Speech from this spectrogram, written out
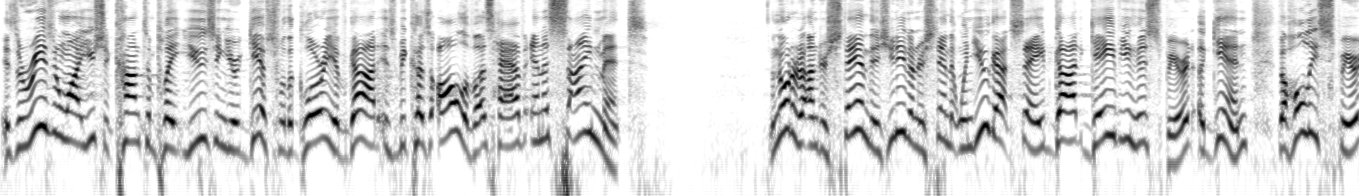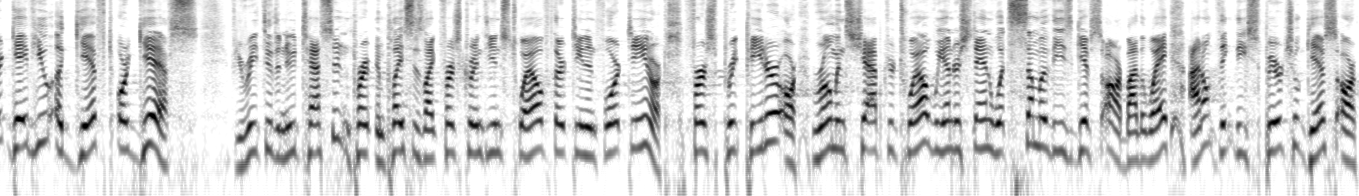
is the reason why you should contemplate using your gifts for the glory of God is because all of us have an assignment. In order to understand this, you need to understand that when you got saved, God gave you His Spirit. Again, the Holy Spirit gave you a gift or gifts. If you read through the New Testament in places like 1 Corinthians 12, 13, and 14, or 1 Peter, or Romans chapter 12, we understand what some of these gifts are. By the way, I don't think these spiritual gifts are,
